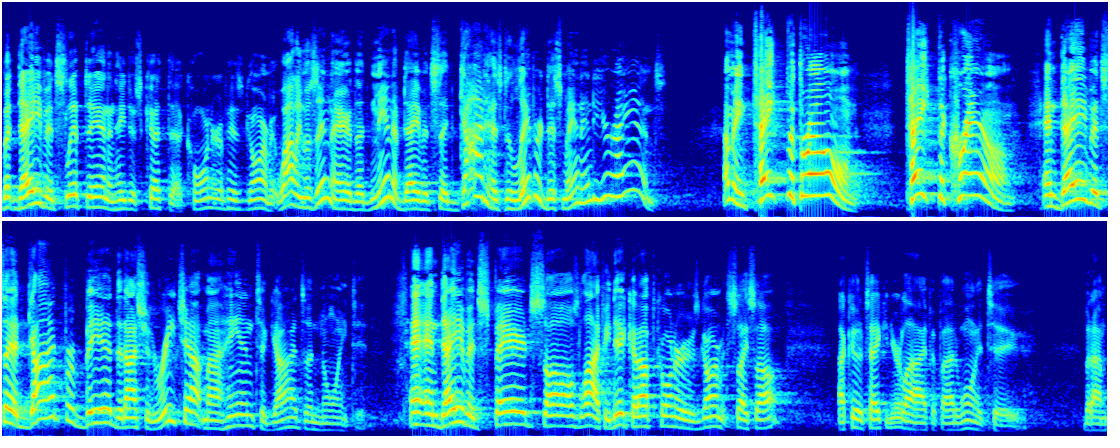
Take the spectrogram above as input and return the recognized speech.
But David slipped in and he just cut the corner of his garment. While he was in there, the men of David said, God has delivered this man into your hands. I mean, take the throne, take the crown. And David said, God forbid that I should reach out my hand to God's anointed. And, and David spared Saul's life. He did cut off the corner of his garment to say, Saul, I could have taken your life if I'd wanted to but I'm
